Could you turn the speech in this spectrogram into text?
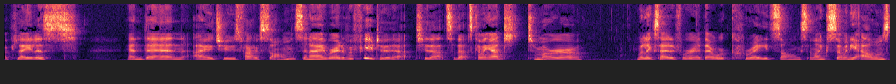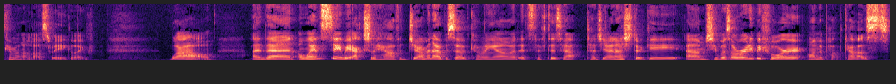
a playlist and then I choose five songs and I write a review to that to that so that's coming out tomorrow really excited for it. There were great songs and like so many albums came out last week. Like Wow. And then on Wednesday, we actually have a German episode coming out. It's with Tatjana Stucki. Um, she was already before on the podcast.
